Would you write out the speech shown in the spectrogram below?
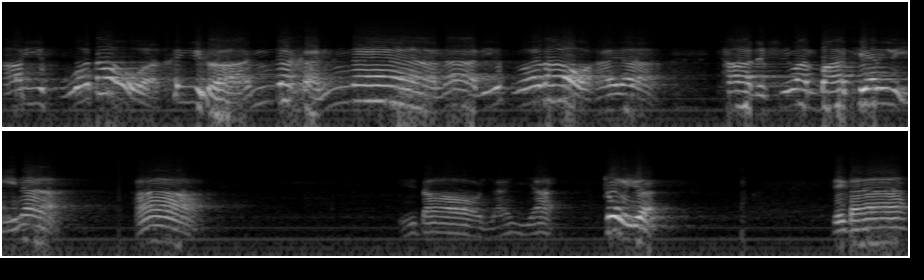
他离佛道啊，很远的很呢，那离佛道还呀，差着十万八千里呢，啊！一道原意啊，众曰，这个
